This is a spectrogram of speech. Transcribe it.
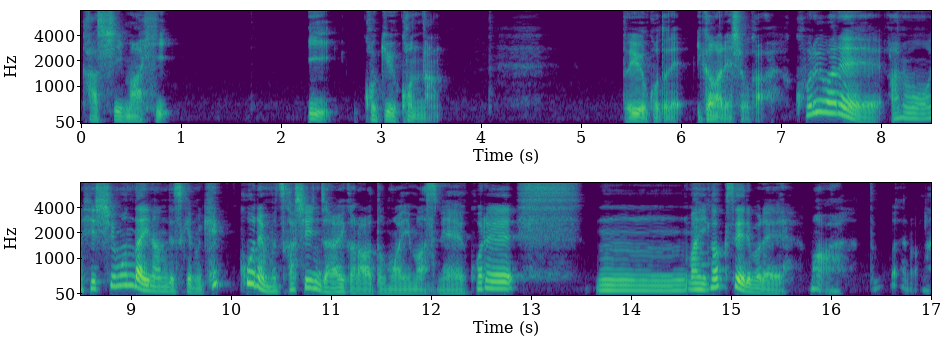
下肢麻痺。E、呼吸困難。ということで、いかがでしょうか？これはね、あの、必修問題なんですけども、結構ね、難しいんじゃないかなと思いますね。これ、うーん、まあ、医学生でもね、まあ、どうやろうな。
